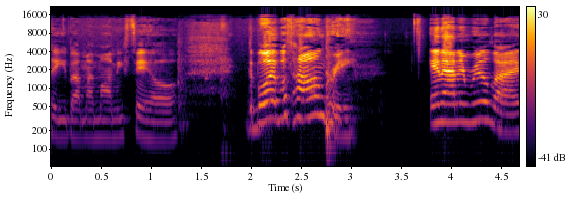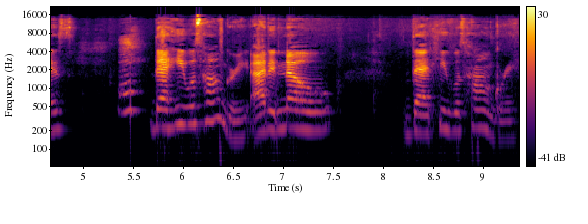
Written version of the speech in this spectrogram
tell you about my mommy fail. The boy was hungry, and I didn't realize that he was hungry. I didn't know that he was hungry.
